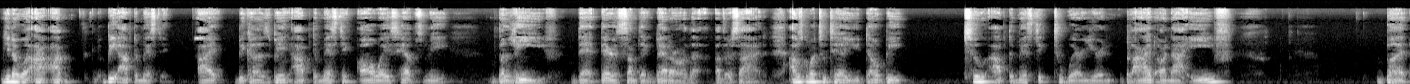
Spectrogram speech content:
you know what, I, I be optimistic. I, because being optimistic always helps me believe that there's something better on the other side. I was going to tell you, don't be too optimistic to where you're blind or naive but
